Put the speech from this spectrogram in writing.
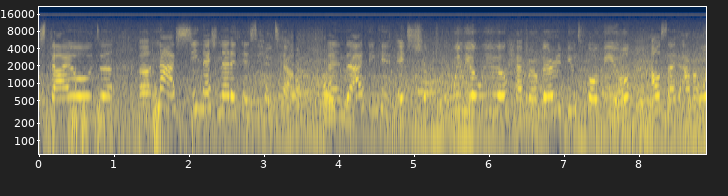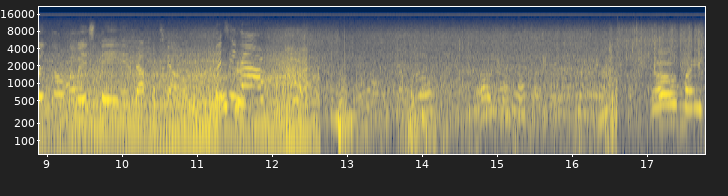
styled uh, Naxi Nationalities Hotel, and I think it, it's we will we will have a very beautiful view outside our window when we stay in the hotel. Let's see Okay. now. Oh, maar ik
